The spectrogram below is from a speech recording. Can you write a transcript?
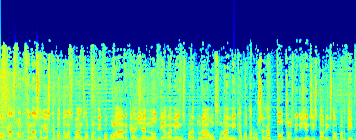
El cas Bárcenas se li ha escapat de les mans al Partit Popular, que ja no té elements per aturar un tsunami que pot arrossegar tots els dirigents històrics del partit.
